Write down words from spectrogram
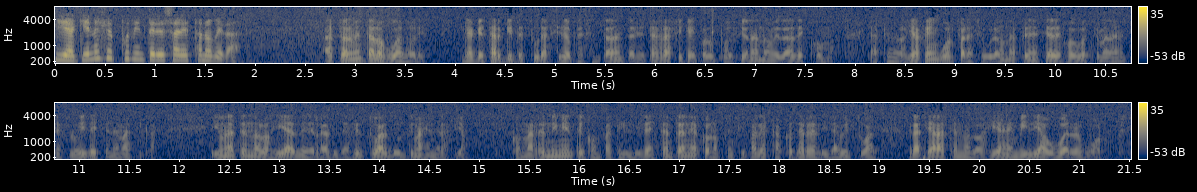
¿Y a quiénes les puede interesar esta novedad? Actualmente a los jugadores, ya que esta arquitectura ha sido presentada en tarjetas gráficas y proporciona novedades como las tecnologías GameWorks para asegurar una experiencia de juego extremadamente fluida y cinemática, y una tecnología de realidad virtual de última generación, con más rendimiento y compatibilidad instantánea con los principales cascos de realidad virtual gracias a las tecnologías NVIDIA VRWorks.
